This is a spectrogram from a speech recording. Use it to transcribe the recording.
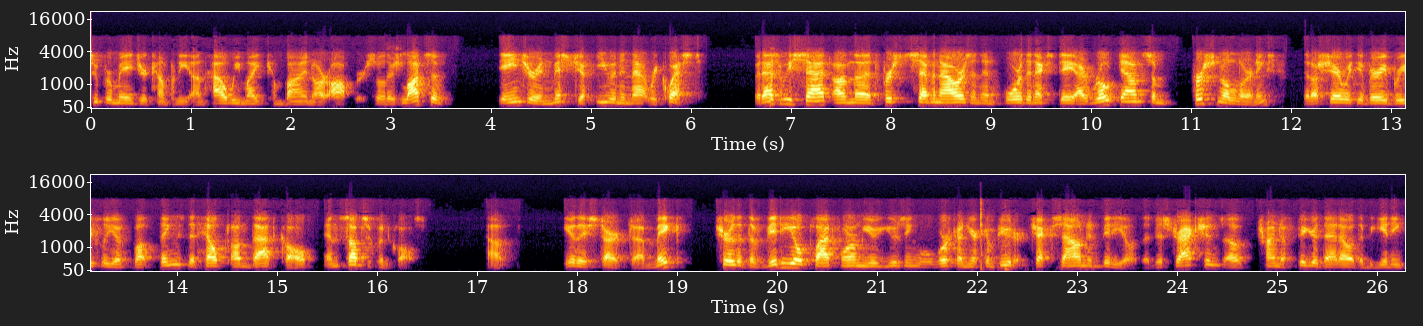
super major company on how we might combine our offers. So there's lots of danger and mischief even in that request. But as we sat on the first seven hours and then four the next day, I wrote down some personal learnings that I'll share with you very briefly about things that helped on that call and subsequent calls. Uh, here they start. Uh, make sure that the video platform you're using will work on your computer. Check sound and video. The distractions of trying to figure that out at the beginning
